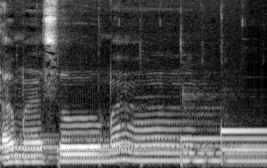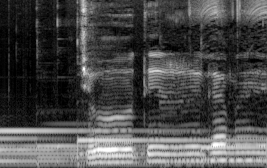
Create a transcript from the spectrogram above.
तमसो ज्योतिर्गमय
